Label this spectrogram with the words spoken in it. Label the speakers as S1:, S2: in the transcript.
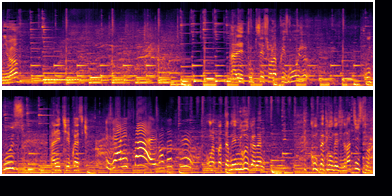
S1: On y va Allez, ton pied sur la prise rouge. On pousse. Allez, tu es presque.
S2: J'y arrive pas, j'en peux plus.
S1: On va pas t'amener une grue quand même. T'es complètement déshydratiste, toi.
